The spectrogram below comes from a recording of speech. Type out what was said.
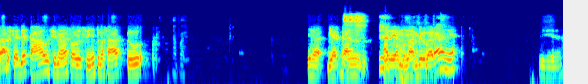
harusnya dia tahu sih, nah solusinya cuma satu. Ya, biarkan ada yang mengambil barangnya. Iya.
